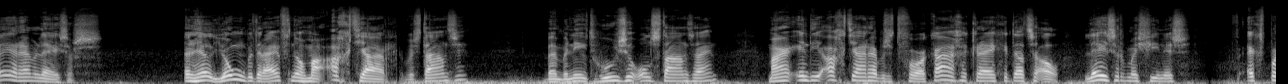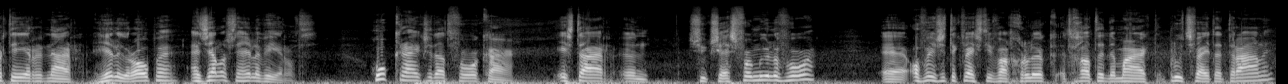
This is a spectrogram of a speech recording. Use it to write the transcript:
BRM Lasers. Een heel jong bedrijf, nog maar acht jaar bestaan ze. Ben benieuwd hoe ze ontstaan zijn. Maar in die acht jaar hebben ze het voor elkaar gekregen dat ze al lasermachines exporteren naar heel Europa en zelfs de hele wereld. Hoe krijgen ze dat voor elkaar? Is daar een succesformule voor? Eh, of is het een kwestie van geluk, het gat in de markt, bloed, zweet en tranen?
